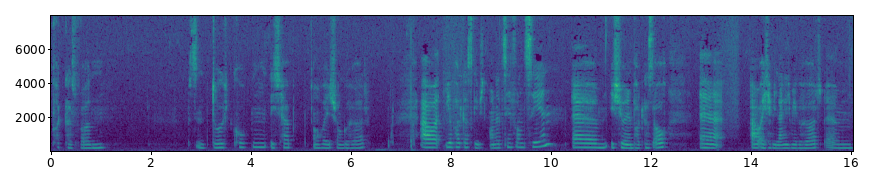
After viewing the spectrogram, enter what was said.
Podcast-Folgen bisschen durchgucken. Ich habe auch welche schon gehört. Aber ihr Podcast gebe ich auch eine 10 von 10. Ähm, ich höre den Podcast auch. Äh, aber ich habe ihn lange nicht mehr gehört. Ähm,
